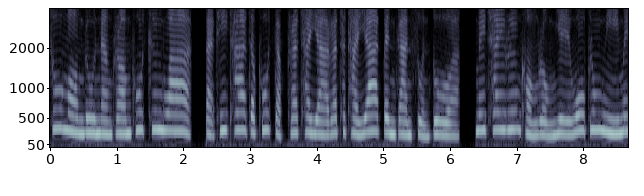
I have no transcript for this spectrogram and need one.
สู้มองดูนางพร้อมพูดขึ้นว่า แต่ที่ข้าจะพูดกับพระชายารัชทายาทเป็นการส่วนตัว ไม่ใช่เรื่องของหลงเยโวพรุ่งนี้ไม่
